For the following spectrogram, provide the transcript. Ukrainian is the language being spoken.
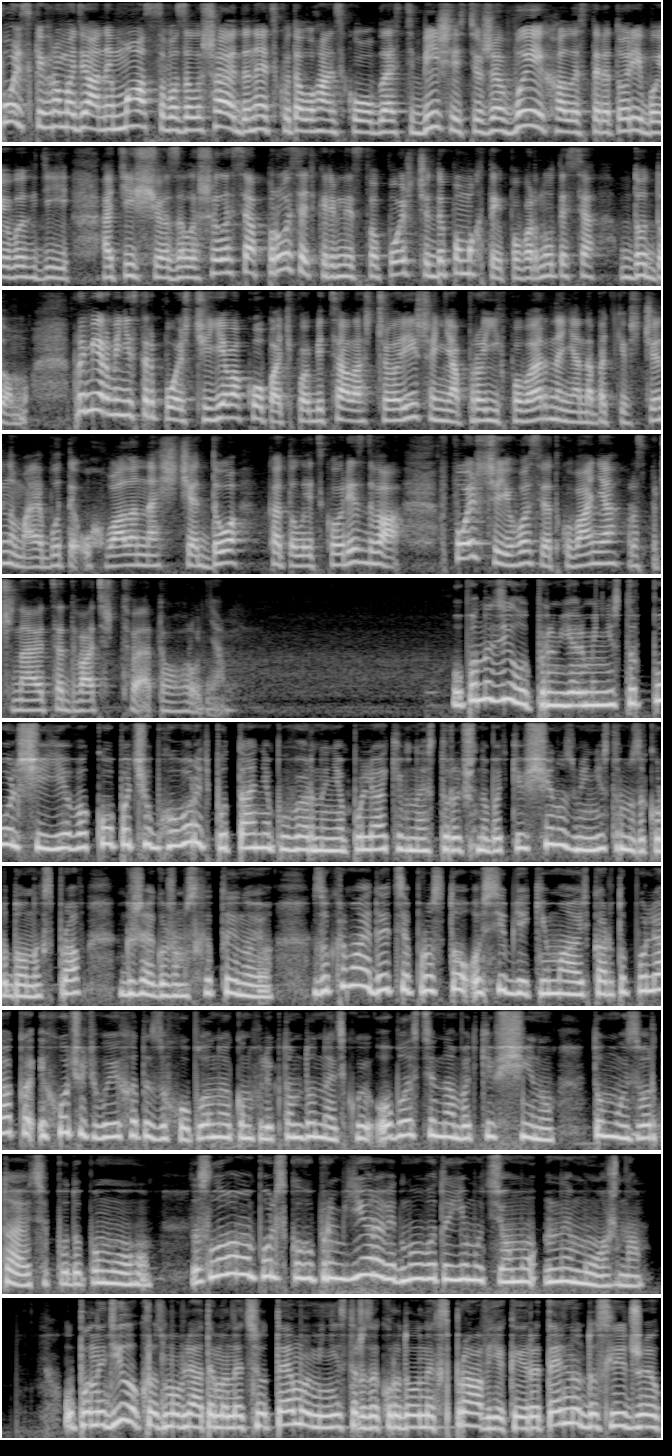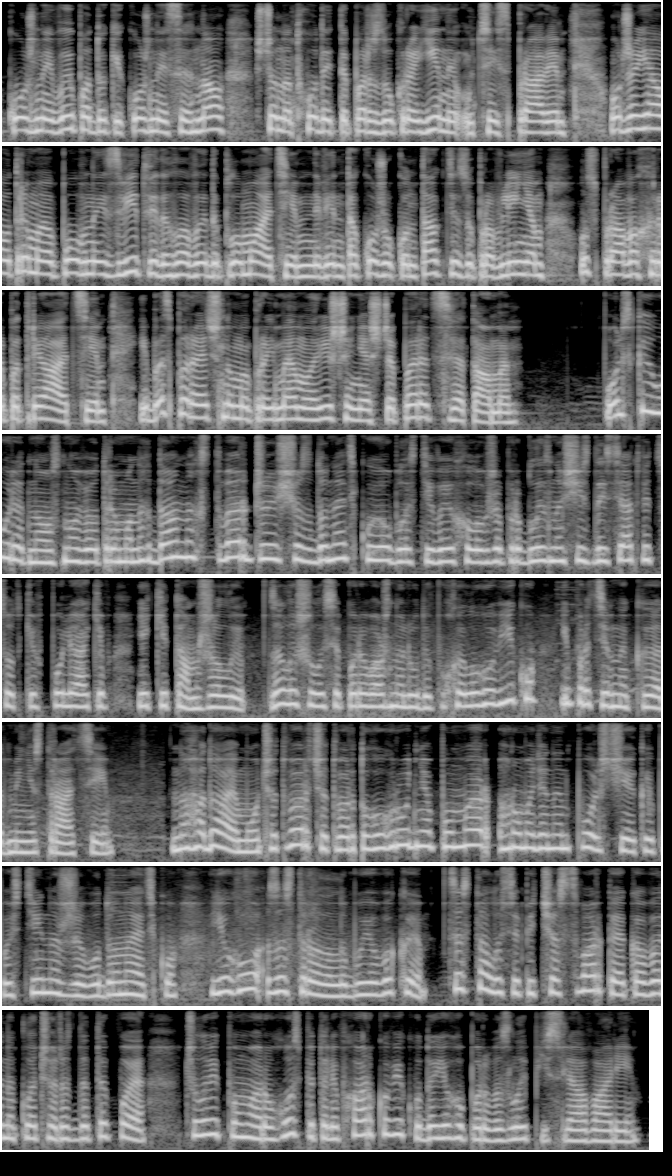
Польські громадяни масово залишають Донецьку та Луганську область. Більшість уже виїхали з території бойових дій. А ті, що залишилися, просять керівництво Польщі допомогти повернутися додому. Прем'єр-міністр Польщі Єва Копач пообіцяла, що рішення про їх повернення на батьківщину має бути ухвалене ще до католицького різдва. В Польщі його святкування розпочинаються 24 грудня. У понеділок прем'єр-міністр Польщі Єва Копач обговорить питання повернення поляків на історичну батьківщину з міністром закордонних справ Гжегожем Схетиною. Зокрема, йдеться про 100 осіб, які мають карту поляка і хочуть виїхати з охопленої конфліктом Донецької області на батьківщину, тому й звертаються по допомогу. За словами польського прем'єра, відмовити їм у цьому не можна. У понеділок розмовлятиме на цю тему міністр закордонних справ, який ретельно досліджує кожний випадок і кожний сигнал, що надходить тепер з України у цій справі. Отже, я отримаю повний звіт від глави дипломатії. Він також у контакті з управлінням у справах репатріації. І безперечно, ми приймемо рішення ще перед святами. Польський уряд на основі отриманих даних стверджує, що з Донецької області виїхало вже приблизно 60% поляків, які там жили. Залишилися переважно люди похилого віку і працівники адміністрації. Нагадаємо, у четвер, 4 грудня, помер громадянин Польщі, який постійно жив у Донецьку. Його застрелили бойовики. Це сталося під час сварки, яка виникла через ДТП. Чоловік помер у госпіталі в Харкові, куди його перевезли після аварії.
